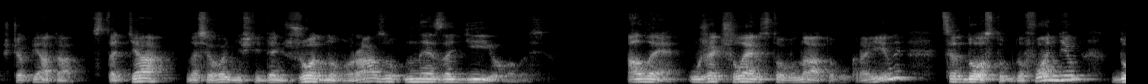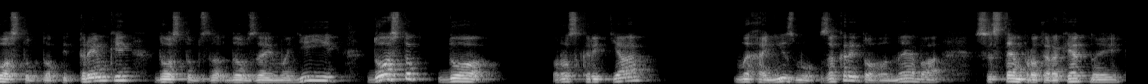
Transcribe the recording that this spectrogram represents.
що п'ята стаття на сьогоднішній день жодного разу не задіювалося. Але уже членство в НАТО в Україні це доступ до фондів, доступ до підтримки, доступ до взаємодії, доступ до розкриття механізму закритого неба, систем протиракетної,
